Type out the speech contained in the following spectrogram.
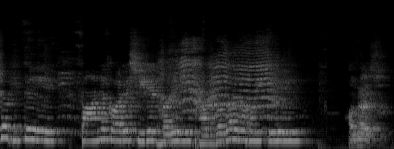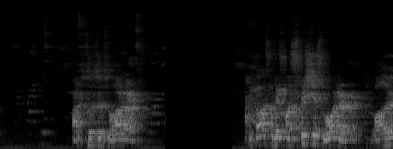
সহিতে পান করে শিরে ধরে ভাগ্যোদয় হইতে of this auspicious water, Because of his auspicious water, Bali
